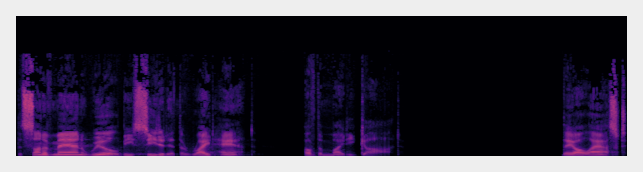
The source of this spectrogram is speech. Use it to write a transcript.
the Son of Man will be seated at the right hand of the mighty God. They all asked,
